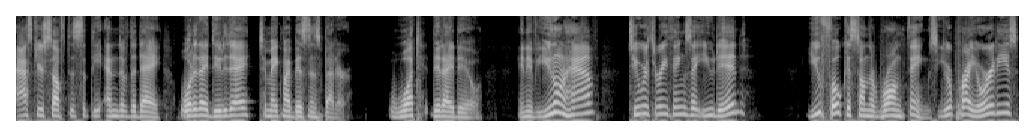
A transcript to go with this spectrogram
ask yourself this at the end of the day What did I do today to make my business better? What did I do? And if you don't have two or three things that you did, you focused on the wrong things. Your priorities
